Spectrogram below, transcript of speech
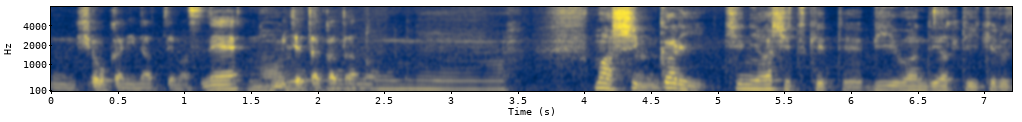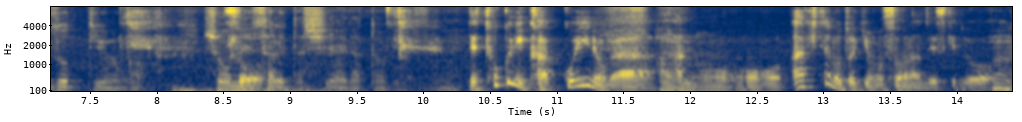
うん。うん、評価になってますね。うんうん見てた方の。まあしっかり地に足つけて B1 でやっていけるぞっていうのが証明された試合だったわけですね。で特にかっこいいのが、はい。あのー秋田の時もそうなんですけど、うん。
